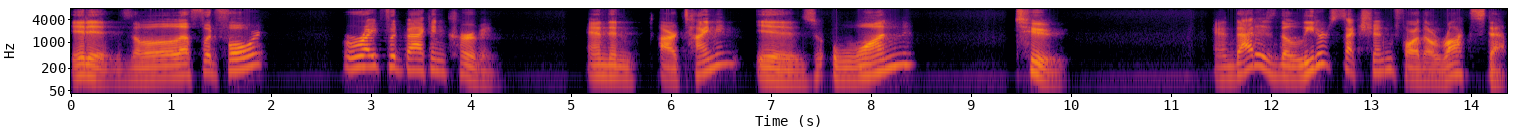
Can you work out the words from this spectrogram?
It is left foot forward, right foot back and curving. And then our timing is one, two. And that is the leader section for the rock step.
